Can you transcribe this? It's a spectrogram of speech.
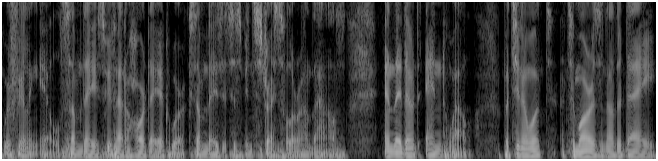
we're feeling ill. Some days we've had a hard day at work. Some days it's just been stressful around the house and they don't end well. But you know what? Tomorrow is another day.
